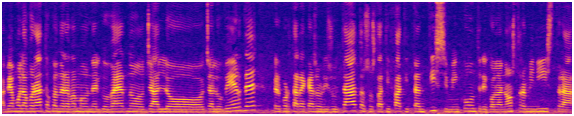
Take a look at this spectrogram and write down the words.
Abbiamo lavorato quando eravamo nel governo giallo-verde giallo per portare a casa un risultato, sono stati fatti tantissimi incontri con la nostra ministra,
